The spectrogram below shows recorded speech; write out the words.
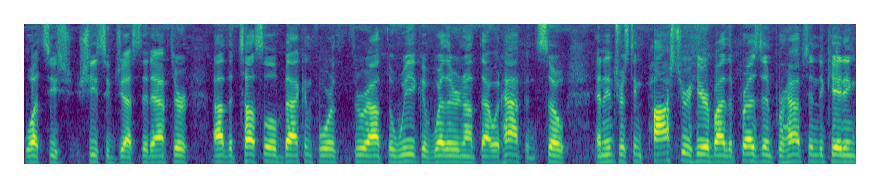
what she, she suggested after uh, the tussle back and forth throughout the week of whether or not that would happen. So, an interesting posture here by the president, perhaps indicating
